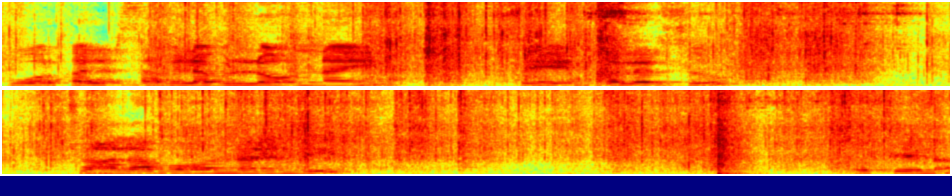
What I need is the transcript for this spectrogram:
ఫోర్ కలర్స్ అవైలబుల్లో ఉన్నాయి. Same colours. చాలా బాగున్నాయండి. ఓకేనా?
